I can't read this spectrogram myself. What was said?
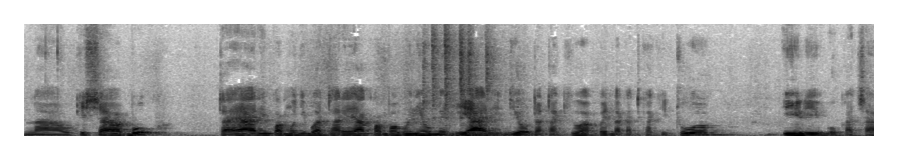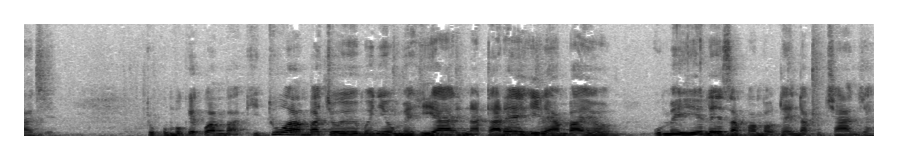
na ukisha book tayari kwa mujibu wa tarehe yako ambao mwenyewe umehiari, ndio utatakiwa kwenda katika kituo ili ukachanje. Tukumbuke kwamba kituo ambacho wewe mwenyewe umehiari na tarehe ile ambayo umeieleza kwamba utaenda kuchanja,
